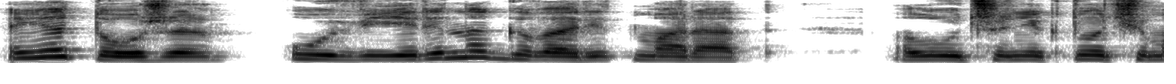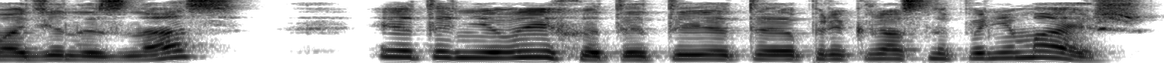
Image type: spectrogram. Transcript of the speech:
Я тоже, уверенно говорит Марат. Лучше никто, чем один из нас? Это не выход, и ты это прекрасно понимаешь.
